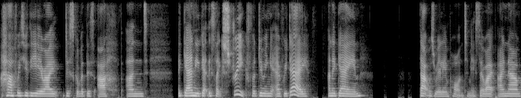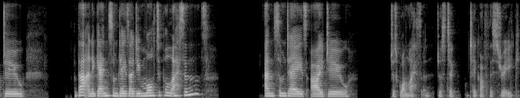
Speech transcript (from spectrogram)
halfway through the year I discovered this app and again you get this like streak for doing it every day. And again, that was really important to me. So I, I now do that. And again, some days I do multiple lessons and some days I do just one lesson just to tick off the streak.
